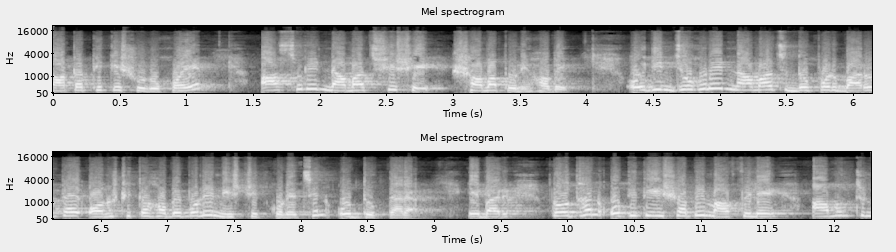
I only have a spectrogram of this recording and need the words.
নটা থেকে শুরু হয়ে আসরের নামাজ শেষে সমাপনী হবে। ওই দিন জোহরের নামাজ দুপুর বারোটায় অনুষ্ঠিত হবে বলে নিশ্চিত করেছেন উদ্যোক্তারা। এবার প্রধান অতিথি হিসাবে মাহফিলে আমন্ত্রণ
